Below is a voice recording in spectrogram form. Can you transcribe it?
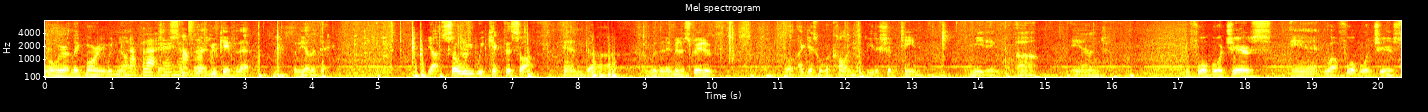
when we were at Lake Morey? We- No. Not for that Okay, day, so- no. Not for Yeah, that you came for that, for the other day. Yeah, so we, we kicked this off, and uh, with an administrative, well, I guess what we're calling the leadership team meeting. uh, And the four board chairs and, well, four board chairs,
